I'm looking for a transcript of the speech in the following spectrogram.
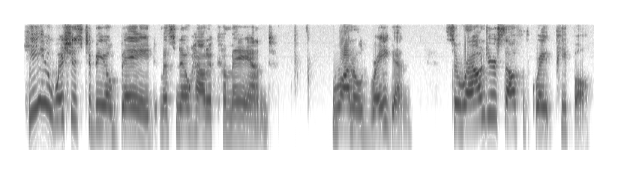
he who wishes to be obeyed must know how to command. Ronald Reagan, surround yourself with great people,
